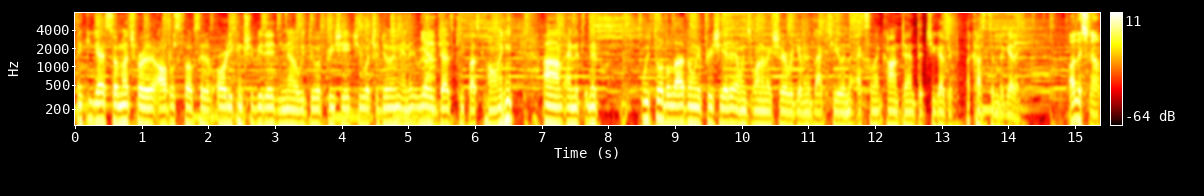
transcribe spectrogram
Thank you guys so much for all those folks that have already contributed. You know, we do appreciate you what you're doing, and it really Yeah. does keep us going. Um, and it's, and it's we feel the love and we appreciate it, and we just want to make sure we're giving it back to you in the excellent content that you guys are accustomed to getting. I'll let you know.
